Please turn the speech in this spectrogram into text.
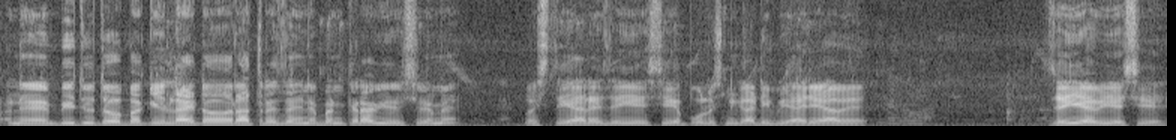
અને બીજું તો બાકી લાઇટો રાત્રે જઈને બંધ કરાવીએ છીએ અમે. વસ્તી હારે જઈએ છીએ, પોલીસની ગાડી બી હારે આવે. જઈ આવીએ છીએ.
